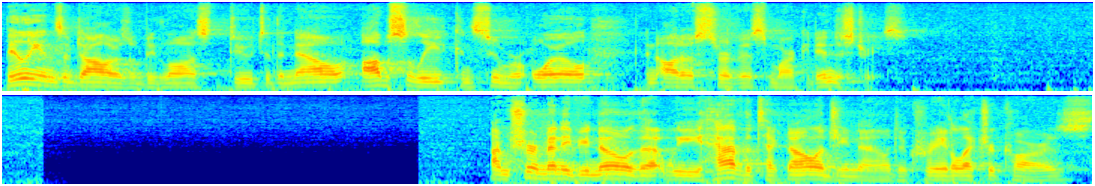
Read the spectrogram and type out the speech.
billions of dollars would be lost due to the now obsolete consumer oil and auto service market industries. I'm sure many of you know that we have the technology now to create electric cars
